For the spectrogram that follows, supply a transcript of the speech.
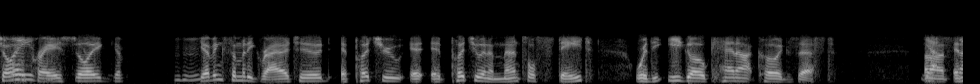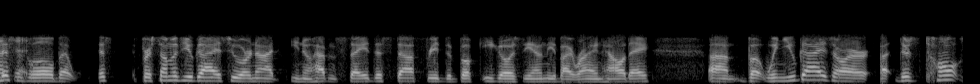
showing praise, Julie, give, mm-hmm. giving somebody gratitude, it puts you it, it puts you in a mental state where the ego cannot coexist. Yes, um, and this it. is a little bit this for some of you guys who are not, you know, haven't studied this stuff. Read the book "Ego Is the Enemy" by Ryan Holiday. Um, but when you guys are, uh, there's tons.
